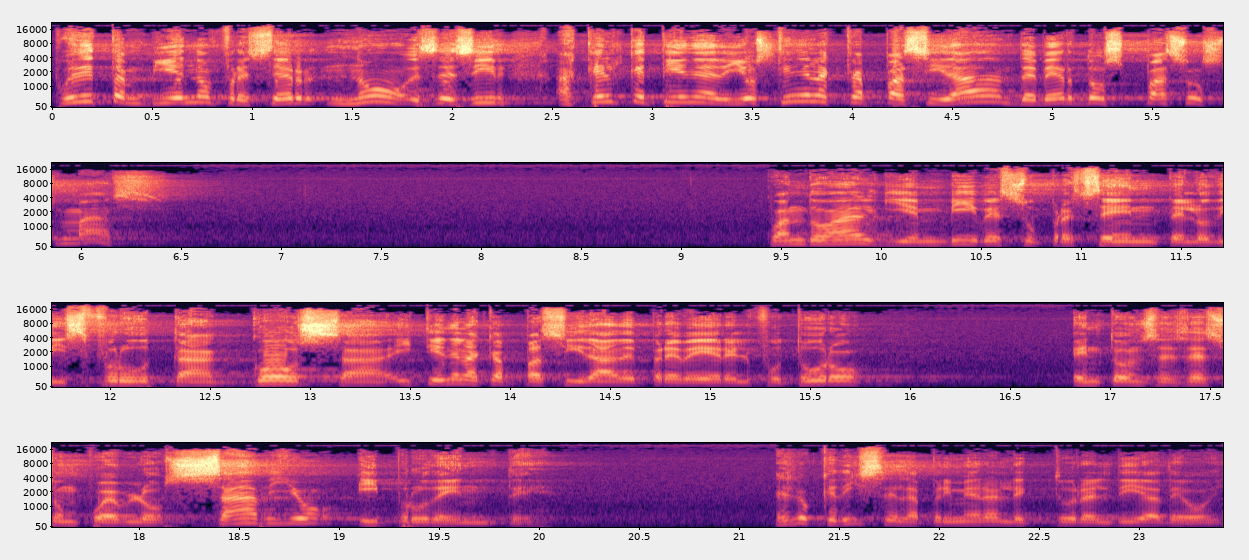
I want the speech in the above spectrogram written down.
puede también ofrecer, no, es decir, aquel que tiene a Dios tiene la capacidad de ver dos pasos más. Cuando alguien vive su presente, lo disfruta, goza y tiene la capacidad de prever el futuro, entonces es un pueblo sabio y prudente. Es lo que dice la primera lectura el día de hoy.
